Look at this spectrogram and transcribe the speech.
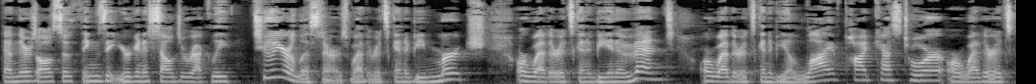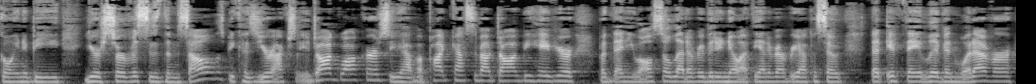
Then there's also things that you're going to sell directly to your listeners, whether it's going to be merch or whether it's going to be an event or whether it's going to be a live podcast tour or whether it's going to be your services themselves because you're actually a dog walker. So you have a podcast about dog behavior, but then you also let everybody know at the end of every episode that if they live in whatever,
